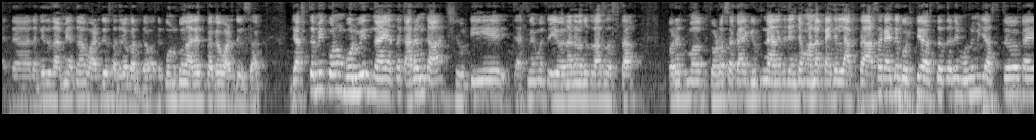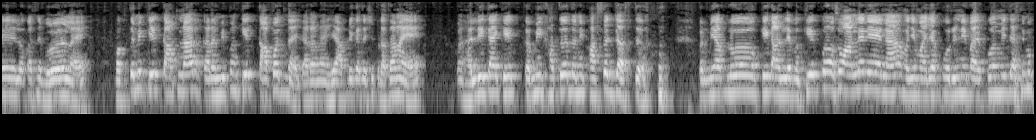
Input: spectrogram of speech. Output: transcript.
आता लगेचच आम्ही आता वाढदिवस साजरा करतो. आता कोण कोण आलेत बघा वाढदिवसात. जास्त मी कोण बोलवीत नाही. आता कारण का शेवटी त्याचमध्ये माझा त्रास असता. परत मग थोडंसं काय गिफ्ट नाही आलं तर त्यांच्या मनात काहीतरी लागतं. असं काही गोष्टी असतात आणि म्हणून मी जास्त काय लोकांनी बोलवलं नाही. फक्त मी केक कापणार कारण मी पण केक कापत नाही. कारण हे आपली काही तशी प्रथा नाही आहे पण हल्ली काय केक कमी खातच आणि फास्टच जास्त. पण मी आपलं केक आणले पण केक पण असं आणलं नाही आहे ना म्हणजे माझ्या पोरीने बायको मी जास्त मग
